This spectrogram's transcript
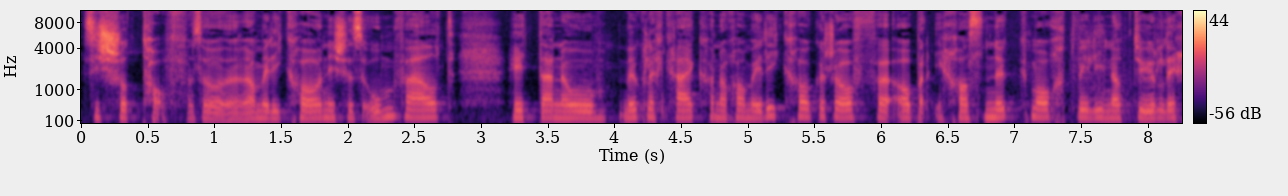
es ist schon tough. Also ein amerikanisches Umfeld hätte auch noch die Möglichkeit nach Amerika zu arbeiten, aber ich habe es nicht gemacht, weil ich natürlich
